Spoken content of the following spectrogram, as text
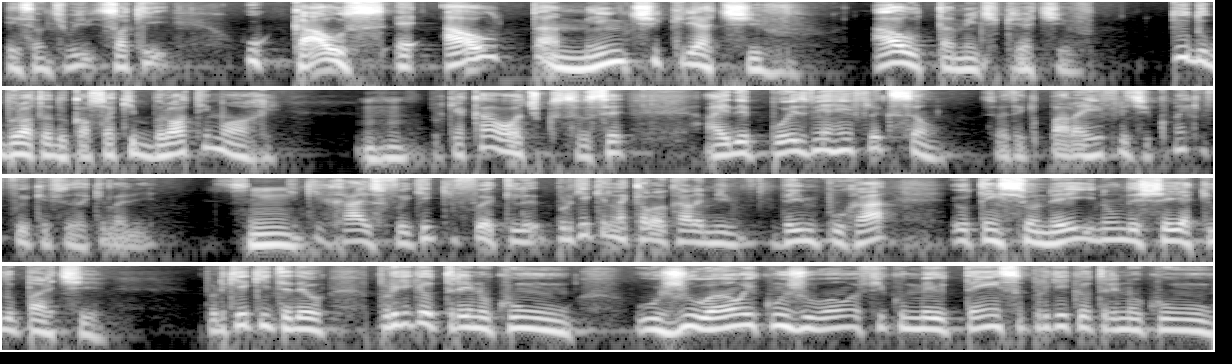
Esse é um tipo de, Só que o caos é altamente criativo. Altamente criativo. Tudo brota do caos, só que brota e morre. Uhum. Porque é caótico. Se você Aí depois vem a reflexão. Você vai ter que parar e refletir. Como é que foi que eu fiz aquilo ali? Sim. Que, que raios foi? Que que foi aquilo? Por que, que naquela cara me veio me empurrar, eu tensionei e não deixei aquilo partir? Por que, que entendeu? Por que, que eu treino com o João e com o João eu fico meio tenso? Por que, que eu treino com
